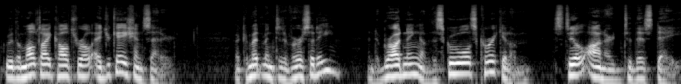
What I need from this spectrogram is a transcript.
grew the Multicultural Education Center, a commitment to diversity and a broadening of the school's curriculum still honored to this day.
